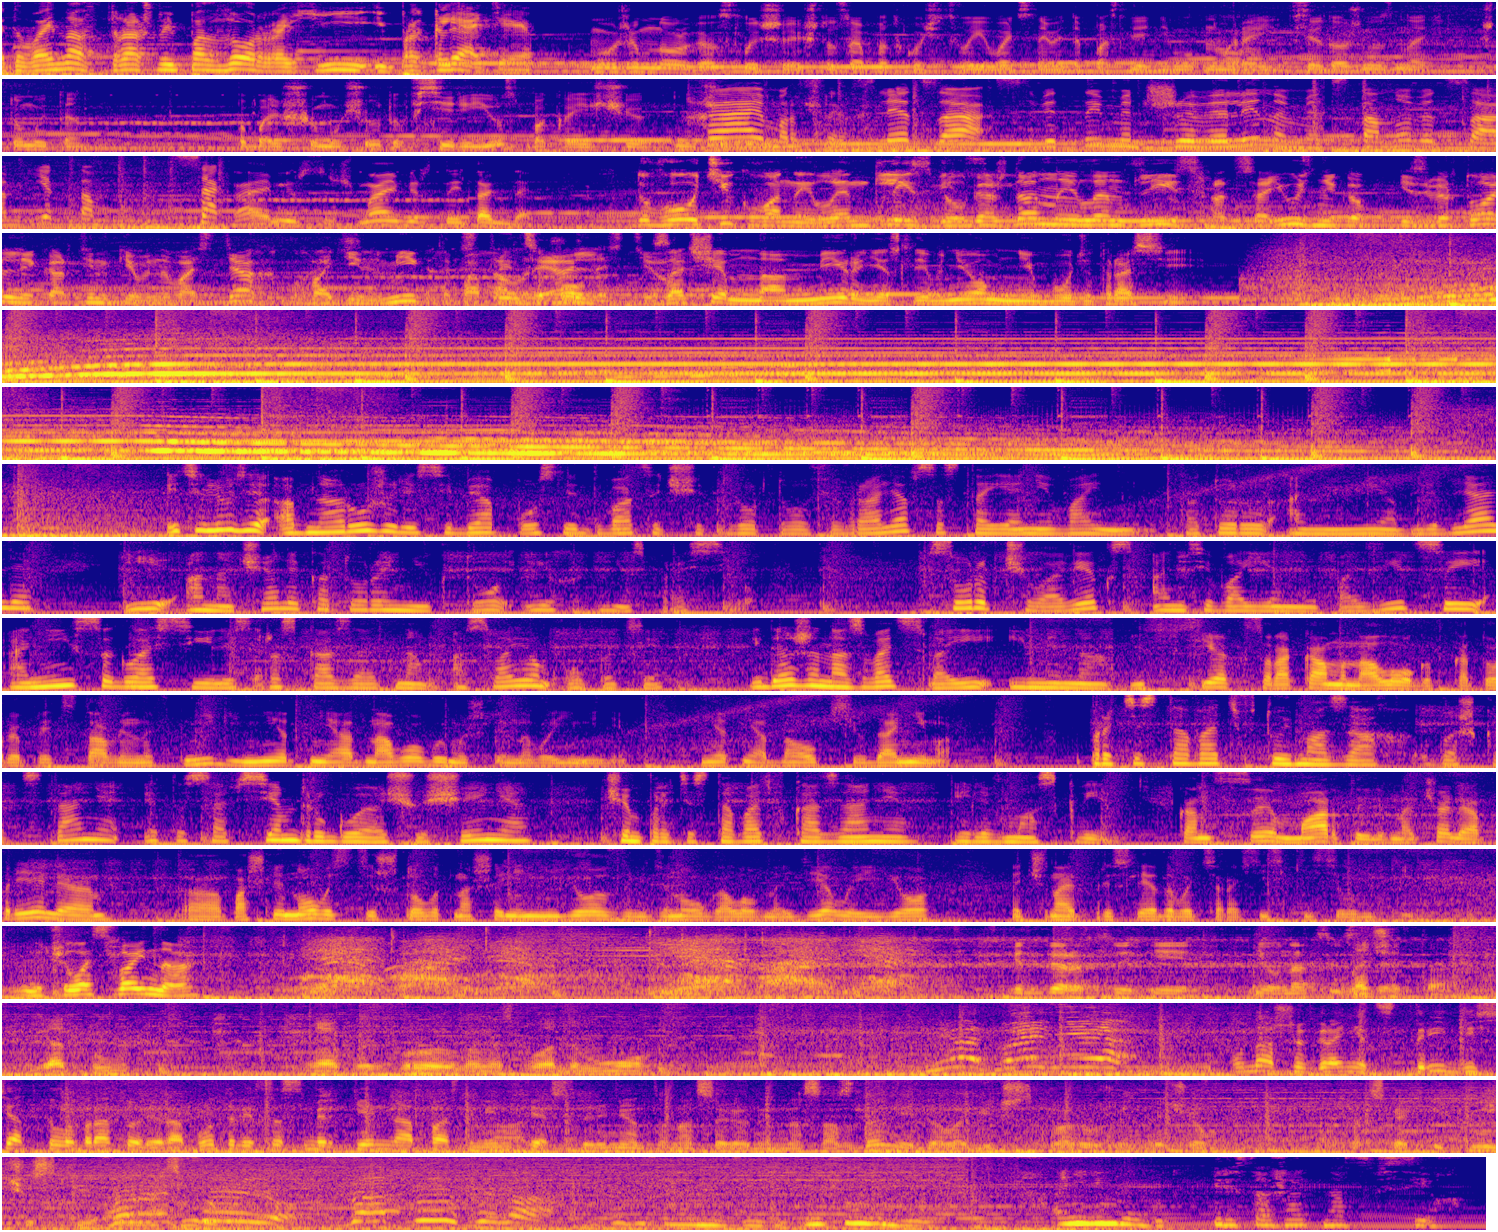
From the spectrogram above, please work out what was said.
Эта война – страшный позор России и проклятие. Мы уже много слышали, что Запад хочет воевать с нами до последнего на Украине. Все должны знать, что мы там, по большому счету, всерьез пока еще ничего Хаймерсы не вслед за святыми джевелинами становятся объектом сак... Хаймерсы, шмаймерсы и так далее. Довгоочікуваний ленд-ліз Долгожданный ленд-лиз от союзников из виртуальной картинки в новостях в один миг стал реальностью. Зачем нам мир, если в нем не будет России? Эти люди обнаружили себя после 24 февраля в состоянии войны, которую они не объявляли и о начале которой никто их не спросил. 40 человек с антивоенной позицией, они согласились рассказать нам о своем опыте и даже назвать свои имена. Из всех 40 монологов, которые представлены в книге, нет ни одного вымышленного имени, нет ни одного псевдонима. Протестовать в Туймазах в Башкортостане – это совсем другое ощущение, чем протестовать в Казани или в Москве. В конце марта или в начале апреля пошли новости, что в отношении нее заведено уголовное дело, и ее начинают преследовать российские силовики. Началась война. Бенгеровцы и неонацисты. Значить так, я тут, ніякої зброї в мене складемо. У наших границ три десятка лабораторий работали со смертельно опасными инфекциями. Эксперименты нацелены на создание биологического оружия, причем, так сказать, этнически не будет. Они не могут пересажать нас всех.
